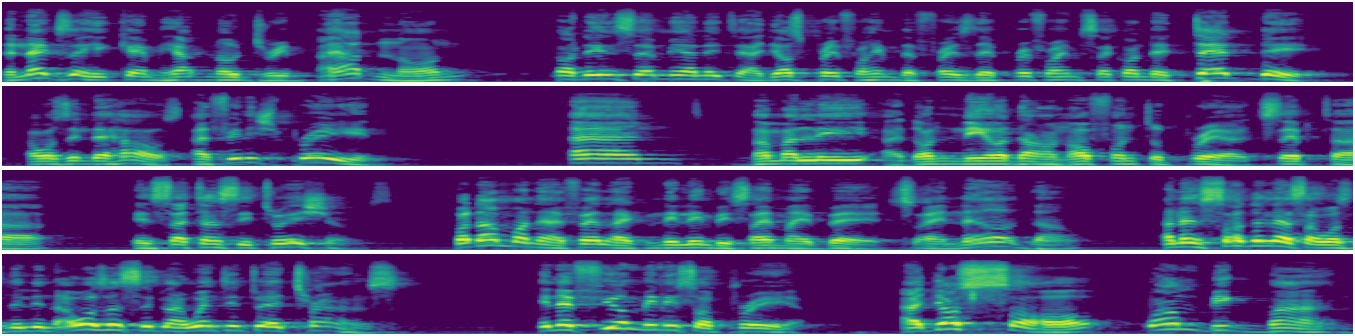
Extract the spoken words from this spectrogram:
The next day he came, he had no dream. I had none. God didn't send me anything. I just prayed for him the first day, prayed for him second day. Third day, I was in the house. I finished praying. And normally, I don't kneel down often to pray, except uh, in certain situations. But that morning, I felt like kneeling beside my bed. So I knelt down. And then suddenly, as I was kneeling, I wasn't sleeping. I went into a trance. In a few minutes of prayer, I just saw one big barn.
